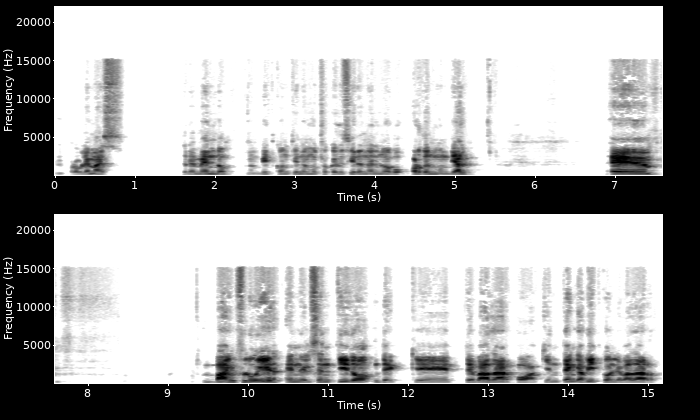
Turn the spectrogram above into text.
el problema es tremendo. Bitcoin tiene mucho que decir en el nuevo orden mundial. Va a influir en el sentido de que te va a dar, o a quien tenga Bitcoin le va a dar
